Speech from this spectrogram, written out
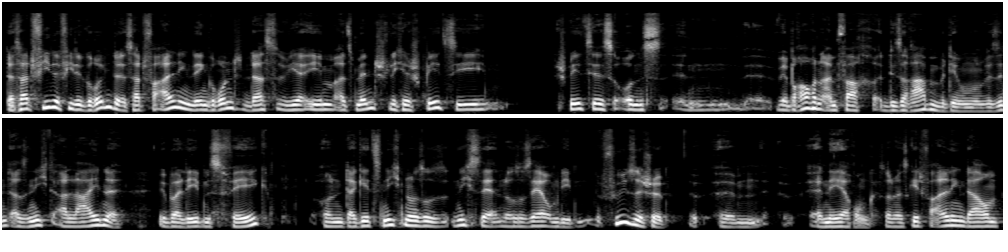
Das hat viele, viele Gründe. Es hat vor allen Dingen den Grund, dass wir eben als menschliche Spezies Spezies uns, wir brauchen einfach diese Rahmenbedingungen. Wir sind also nicht alleine überlebensfähig. Und da geht es nicht nur so nicht sehr nur so sehr um die physische ähm, Ernährung, sondern es geht vor allen Dingen darum,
